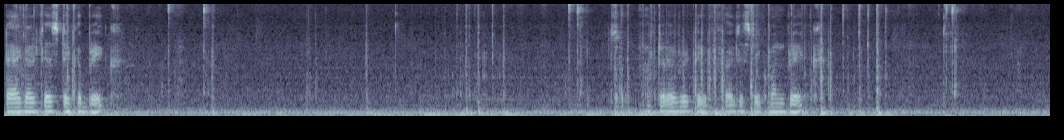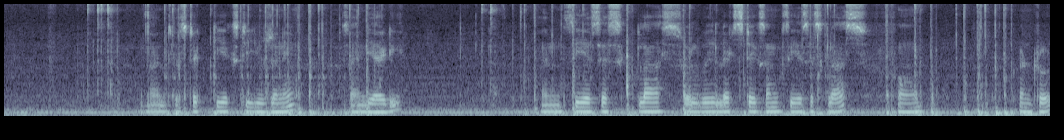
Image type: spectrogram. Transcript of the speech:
tag I'll just take a break so after every div I'll just take one break. I'll just take txt username assign the id and css class will be let's take some css class form control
